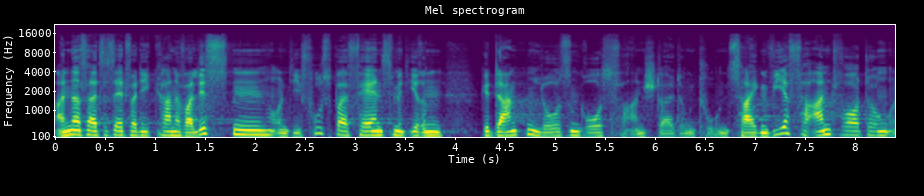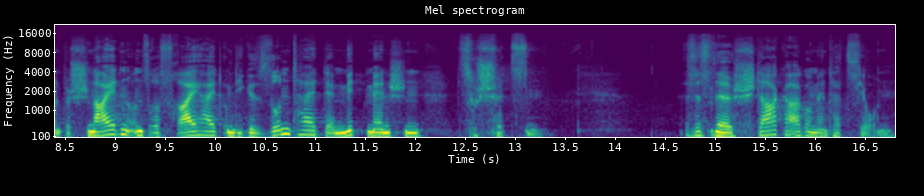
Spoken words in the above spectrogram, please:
Anders als es etwa die Karnevalisten und die Fußballfans mit ihren gedankenlosen Großveranstaltungen tun, zeigen wir Verantwortung und beschneiden unsere Freiheit, um die Gesundheit der Mitmenschen zu schützen. Es ist eine starke Argumentation.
